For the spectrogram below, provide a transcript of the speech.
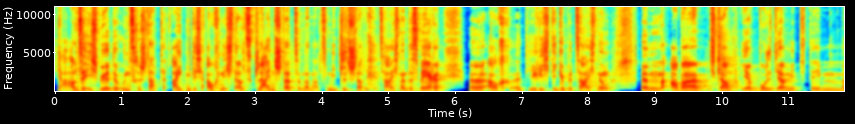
Ja, also ich würde unsere Stadt eigentlich auch nicht als Kleinstadt, sondern als Mittelstadt bezeichnen. Das wäre äh, auch äh, die richtige Bezeichnung. Ähm, aber ich glaube, ihr wollt ja mit dem,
